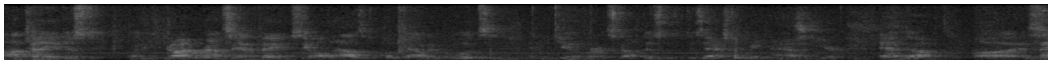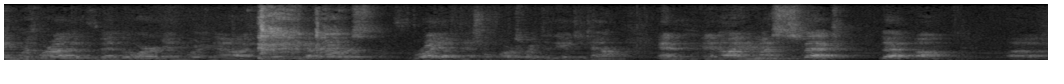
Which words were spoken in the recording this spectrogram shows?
I'll tell you, just when you drive around Santa Fe and you see all the houses poked out in the woods and the juniper and stuff, this is a disaster waiting to happen here. And uh, uh, same with where I live in Bend, Oregon, where now we've got forests right up, national forest right to the edge of town. And, and I, I suspect that um, uh,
